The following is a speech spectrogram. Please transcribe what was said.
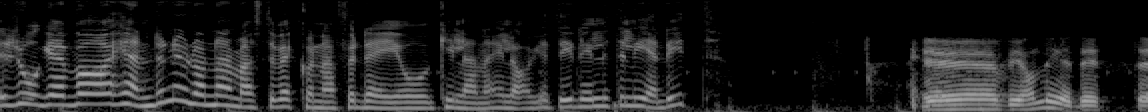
Roger, vad händer nu de närmaste veckorna för dig och killarna i laget? Är det lite ledigt? Eh, vi har ledigt, eh,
